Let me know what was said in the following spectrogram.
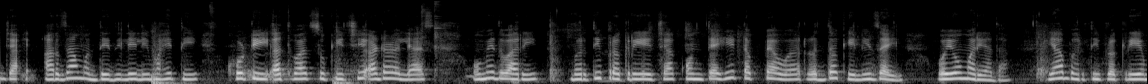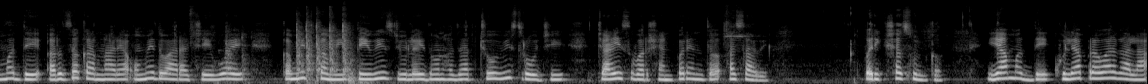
ज्या अर्जामध्ये दिलेली माहिती खोटी अथवा चुकीची आढळल्यास उमेदवारी भरती प्रक्रियेच्या कोणत्याही टप्प्यावर रद्द केली जाईल. वयोमर्यादा. या भरती प्रक्रियेमध्ये अर्ज करणाऱ्या उमेदवाराचे वय कमीत कमी तेवीस जुलै दोन हजार चोवीस रोजी चाळीस वर्षांपर्यंत असावे. परीक्षा शुल्क. यामध्ये खुल्या प्रवर्गाला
